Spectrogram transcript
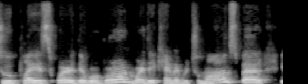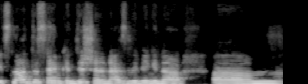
to a place where they were born where they came every two months but it's not the same condition as living in a um,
